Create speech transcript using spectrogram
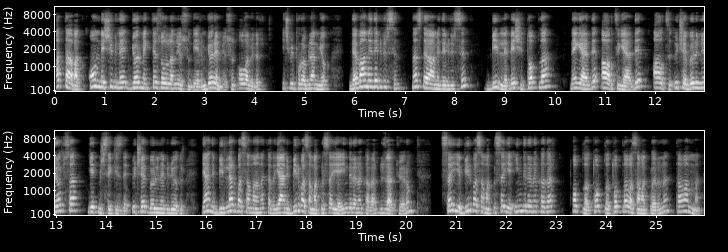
Hatta bak 15'i bile görmekte zorlanıyorsun diyelim. Göremiyorsun. Olabilir. Hiçbir problem yok. Devam edebilirsin. Nasıl devam edebilirsin? 1 ile 5'i topla. Ne geldi? 6 geldi. 6 3'e bölünüyorsa 78 de 3'e bölünebiliyordur. Yani birler basamağına kadar yani bir basamaklı sayıya indirene kadar düzeltiyorum. Sayıyı bir basamaklı sayıya indirene kadar topla topla topla basamaklarını tamam mı?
